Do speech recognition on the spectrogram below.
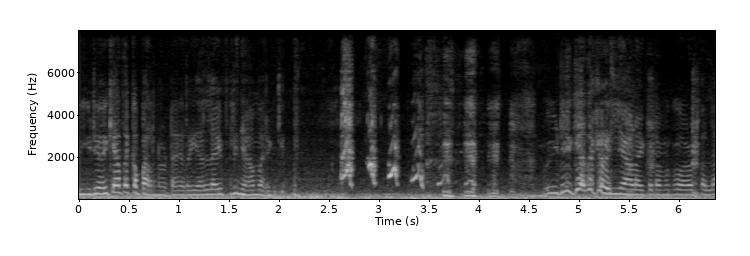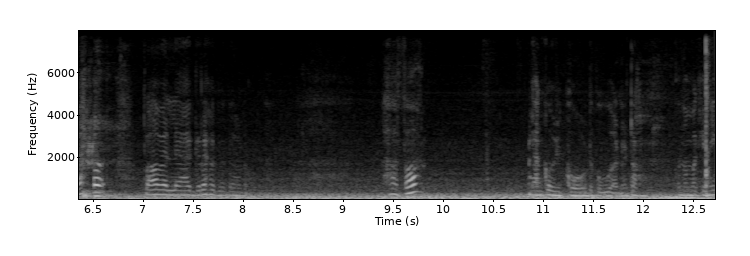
വീഡിയോയ്ക്കകത്തൊക്കെ പറഞ്ഞോട്ടെ. റിയൽ ലൈഫിൽ ഞാൻ വരയ്ക്കും. വീഡിയോയ്ക്കകത്തൊക്കെ വലിയ ആളായിക്കോട്ടെ നമുക്ക് കുഴപ്പമില്ല. പാവല്ലേ ആഗ്രഹമൊക്കെ അപ്പോൾ ഞാൻ കോഴിക്കോട് പോവുകയാണ് കേട്ടോ അപ്പോൾ നമുക്കിനി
